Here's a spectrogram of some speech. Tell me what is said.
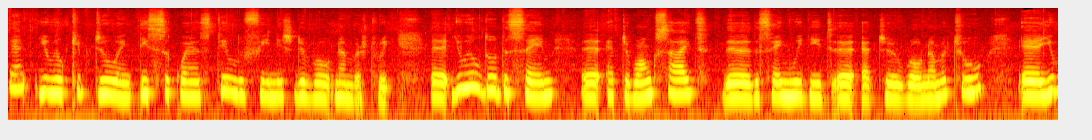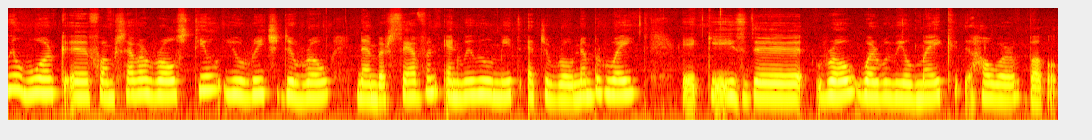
And you will keep doing this sequence till you finish the row number three. Uh, you will do the same uh, at the wrong side the, the same we did uh, at row number two. Uh, you will work uh, from several rows till you reach the row number seven and we will meet at the row number eight is the row where we will make our bubble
